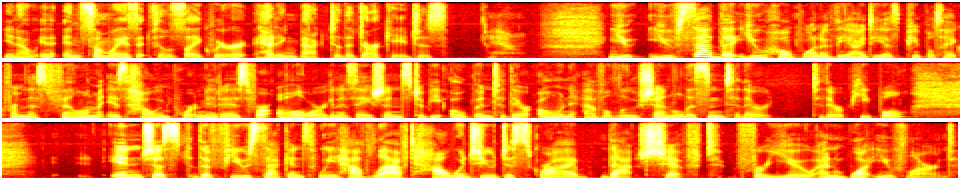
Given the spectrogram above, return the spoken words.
you know, in, in some some ways it feels like we're heading back to the dark ages. Yeah. You, you've said that you hope one of the ideas people take from this film is how important it is for all organizations to be open to their own evolution, listen to their to their people. In just the few seconds we have left, how would you describe that shift for you and what you've learned?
